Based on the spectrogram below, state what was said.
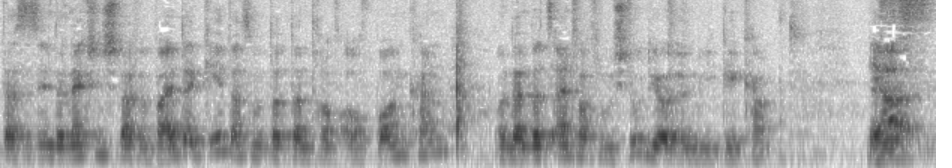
dass es in der nächsten Staffel weitergeht, dass man dort dann drauf aufbauen kann. Und dann wird es einfach vom Studio irgendwie gekappt. Das Ja. ist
